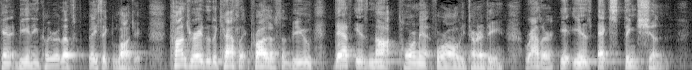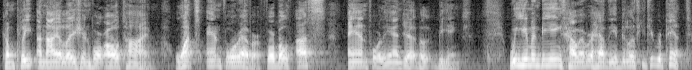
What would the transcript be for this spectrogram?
Can it be any clearer? That's basic logic. Contrary to the Catholic Protestant view, death is not torment for all eternity. Rather, it is extinction, complete annihilation for all time, once and forever, for both us and for the angelic beings. We human beings, however, have the ability to repent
